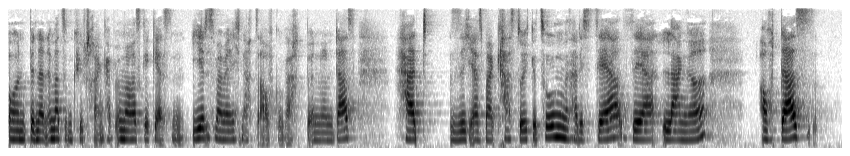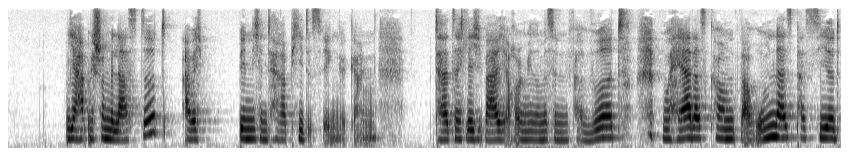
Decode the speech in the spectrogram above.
und bin dann immer zum Kühlschrank, habe immer was gegessen. Jedes Mal, wenn ich nachts aufgewacht bin und das hat sich erstmal krass durchgezogen. Das hatte ich sehr, sehr lange. Auch das ja, hat mich schon belastet, aber ich bin nicht in Therapie deswegen gegangen. Tatsächlich war ich auch irgendwie so ein bisschen verwirrt, woher das kommt, warum das passiert.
